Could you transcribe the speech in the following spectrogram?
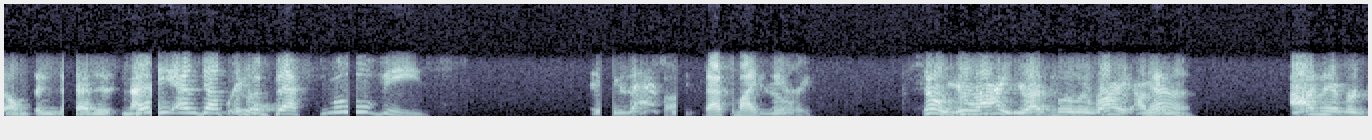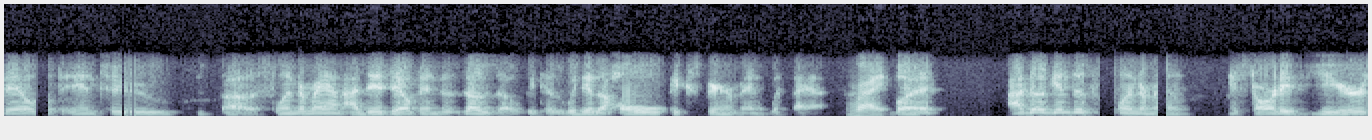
something that is not They end up with the best movies. exactly. So that's my You know? theory. No, you're right. You're absolutely right. I yeah. mean, I never delved into uh, Slender Man. I did delve into Zozo because we did a whole experiment with that. right. But I dug into Slender Man. It started years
